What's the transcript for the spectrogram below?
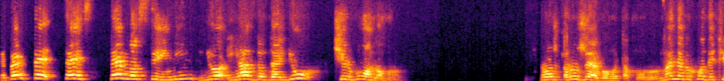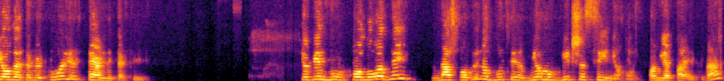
Тепер це, цей темно-синій я додаю червоного рожевого такого. У мене виходить фіолетовий колір, темний такий. Щоб він був холодний, у нас повинно бути в ньому більше синього. Пам'ятаєте, так?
